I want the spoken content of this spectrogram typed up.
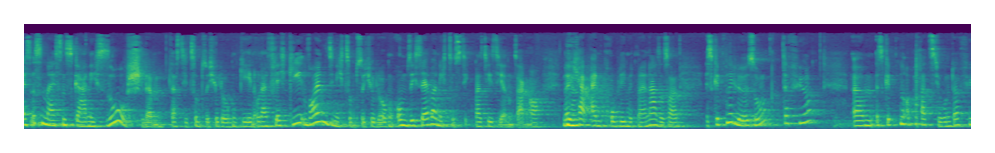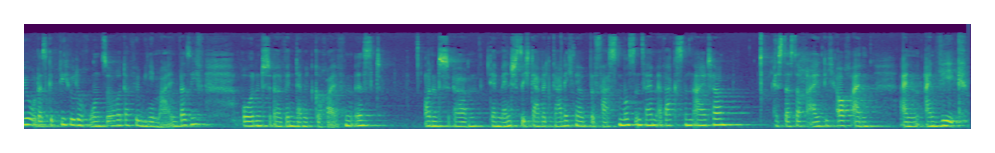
es ist meistens gar nicht so schlimm, dass sie zum Psychologen gehen. Oder vielleicht wollen sie nicht zum Psychologen, um sich selber nicht zu stigmatisieren und sagen, oh, ne, ja. ich habe ein Problem mit meiner Nase. Sondern es gibt eine Lösung dafür. Ähm, es gibt eine Operation dafür oder es gibt die Hyaluronsäure dafür, minimalinvasiv. Und äh, wenn damit geholfen ist und ähm, der Mensch sich damit gar nicht mehr befassen muss in seinem Erwachsenenalter, ist das doch eigentlich auch ein, ein, ein Weg.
